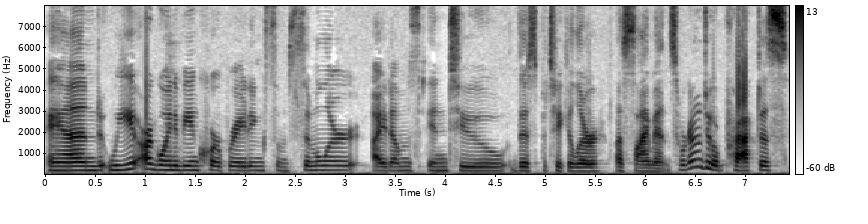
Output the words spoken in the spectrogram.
and we are going to be incorporating some similar items into this particular assignment. So we're going to do a practice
